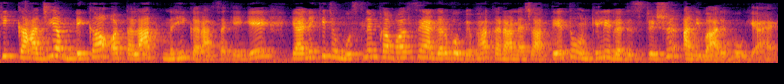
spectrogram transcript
कि काजी अब निकाह और तलाक नहीं करा सकेंगे, यानी कि जो मुस्लिम कपल्स हैं, अगर वो विवाह कराना चाहते हैं तो उनके लिए रजिस्ट्रेशन अनिवार्य हो गया है।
